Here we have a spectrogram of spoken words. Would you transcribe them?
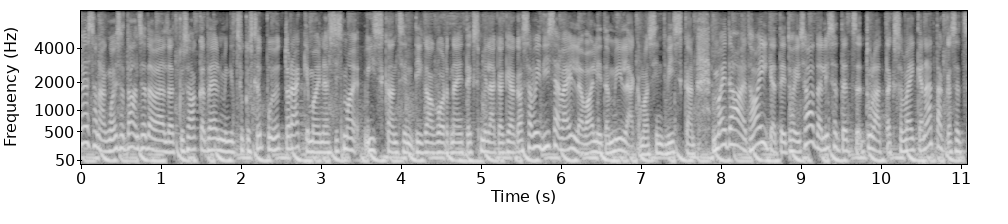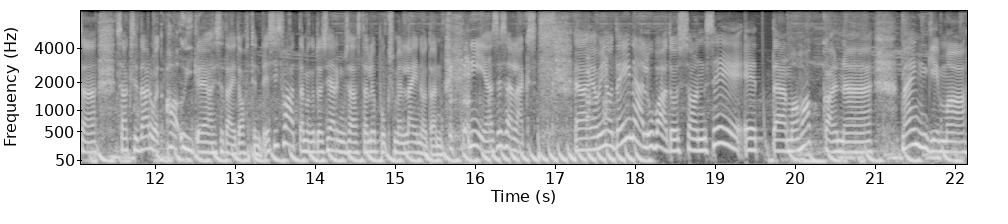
ühesõnaga, ma lihtsalt tahan seda öelda, et kui sa hakkad veel mingit sihukest lõpujuttu rääkima, onju, siis ma viskan sind iga kord näiteks millegagi, aga sa võid ise välja valida, millega ma sind viskan. ma ei taha, et haiget ei tohi saada, lihtsalt, et tuletaks väike nätakas, et sa saaksid aru, et aa, õige ja seda ei tohtinud ja siis vaatame, kuidas järgmise aasta lõpuks meil läinud on. nii, ja see selleks. ja minu teine lubadus on see, et ma hakkan äh, mängima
